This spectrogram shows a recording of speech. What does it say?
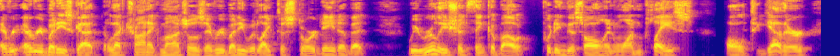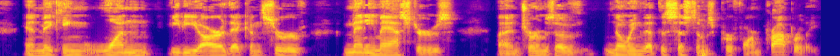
every, everybody's got electronic modules. Everybody would like to store data, but we really should think about putting this all in one place all together and making one EDR that can serve many masters uh, in terms of knowing that the systems perform properly.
